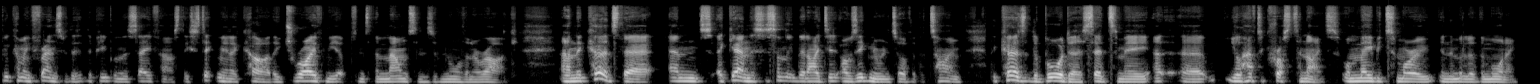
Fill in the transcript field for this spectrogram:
becoming friends with the, the, people in the safe house, they stick me in a car, they drive me up into the mountains of northern Iraq, and the Kurds there. And again, this is something that I did I was ignorant of at the time. The Kurds at the border said to me, uh, uh "You'll have to cross tonight, or maybe tomorrow in the middle of the morning." Morning.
